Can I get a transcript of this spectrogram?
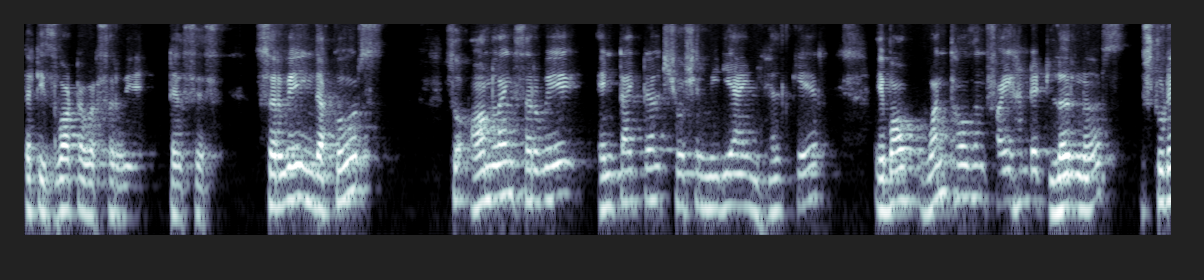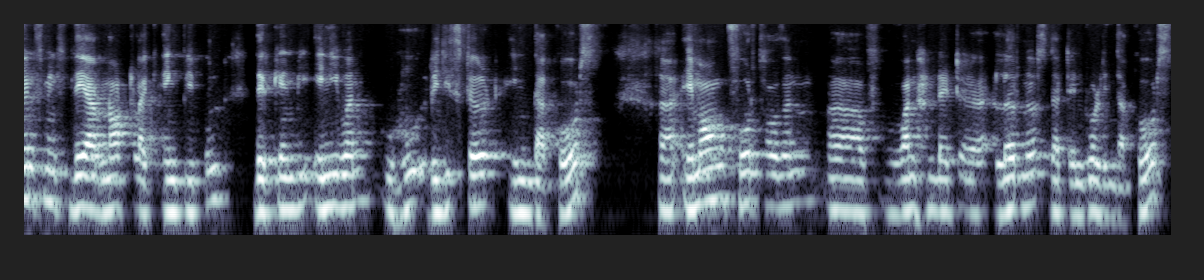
That is what our survey tells us. Survey in the course. So online survey entitled Social Media in Healthcare. About 1,500 learners students means they are not like young people. There can be anyone who registered in the course. Uh, among 4100 uh, uh, learners that enrolled in the course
